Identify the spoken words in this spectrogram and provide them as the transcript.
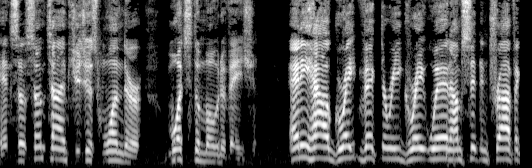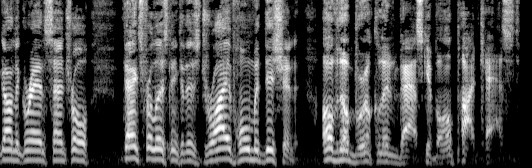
And so sometimes you just wonder what's the motivation. Anyhow, great victory, great win. I'm sitting in traffic on the Grand Central. Thanks for listening to this drive home edition of the Brooklyn Basketball Podcast.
